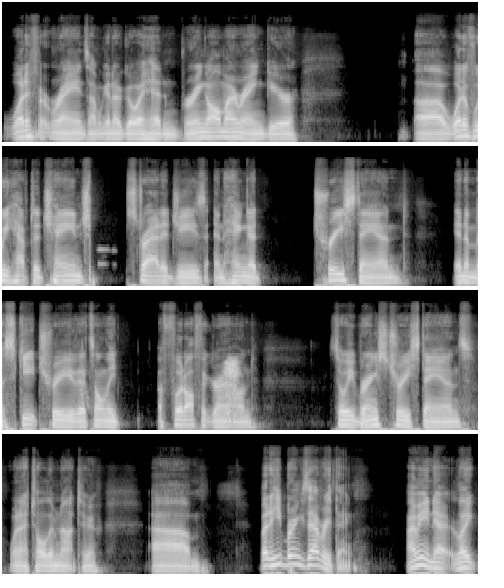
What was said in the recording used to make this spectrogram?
What if it rains? I'm going to go ahead and bring all my rain gear. Uh, what if we have to change strategies and hang a tree stand in a mesquite tree that's only a foot off the ground? So he brings tree stands when I told him not to. Um, but he brings everything. I mean, uh, like,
